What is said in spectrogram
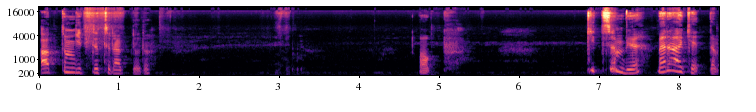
Attım gitti traktörü. Hop. Gitsin bir. Merak ettim.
